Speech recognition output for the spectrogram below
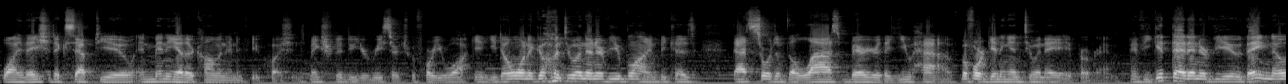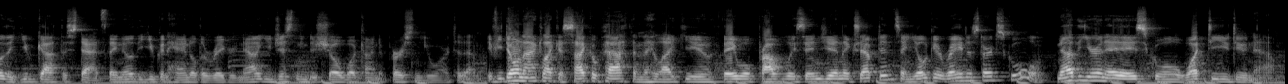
why they should accept you, and many other common interview questions. Make sure to do your research before you walk in. You don't want to go into an interview blind because that's sort of the last barrier that you have before getting into an AA program. If you get that interview, they know that you've got the stats. They know that you can handle the rigor. Now you just need to show what kind of person you are to them. If you don't act like a psychopath and they like you, they will probably send you an acceptance and you'll get ready to start school. Now that you're in AA school, what do you do now?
